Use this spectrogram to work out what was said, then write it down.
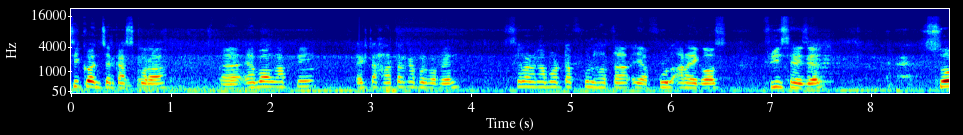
সিকোয়েন্সের কাজ করা। এবং আপনি একটা হাতার কাপড় পাবেন। সেলার কাপড়টা ফুল হাতা ফুল আড়াই গজ ফ্রি সাইজের সো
